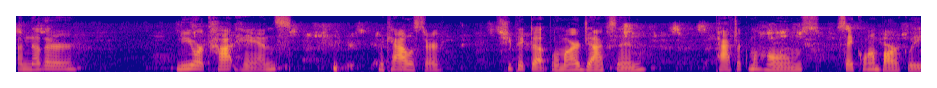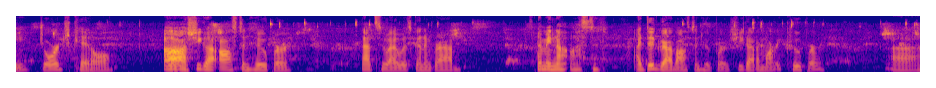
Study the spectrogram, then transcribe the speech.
another New York hot hands. McAllister. She picked up Lamar Jackson, Patrick Mahomes, Saquon Barkley, George Kittle. Ah, she got Austin Hooper. That's who I was gonna grab. I mean, not Austin. I did grab Austin Hooper. She got Amari Cooper uh,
